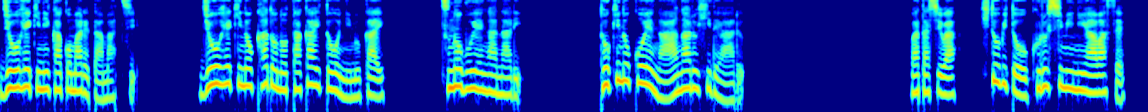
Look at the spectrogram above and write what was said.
城壁に囲まれた町。城壁の角の高い塔に向かい、角笛が鳴り、時の声が上がる日である。私は人々を苦しみに合わせ、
